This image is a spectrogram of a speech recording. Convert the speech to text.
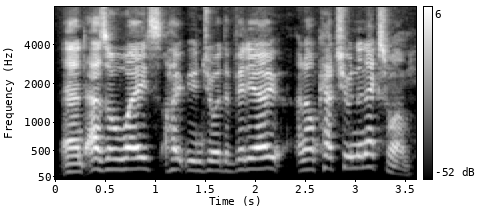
And as always, I hope you enjoyed the video, and I'll catch you in the next one.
